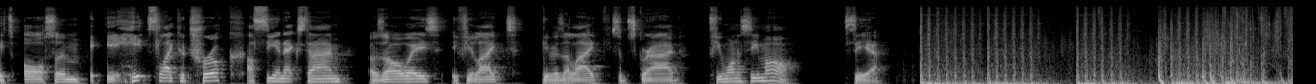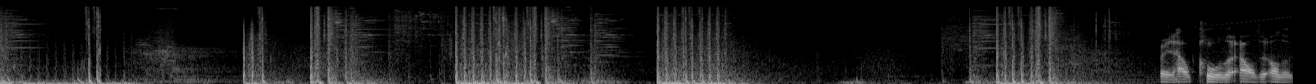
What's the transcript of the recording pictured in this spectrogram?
It's awesome. It hits like a truck. I'll see you next time. As always, if you liked, give us a like, subscribe if you want to see more. See ya. I mean, how cool that all the all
